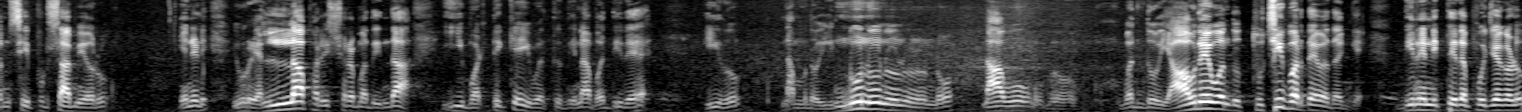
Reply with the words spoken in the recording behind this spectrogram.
ಎಂ ಸಿ ಪುಟ್ಸ್ವಾಮಿಯವರು ಏನು ಹೇಳಿ ಇವರು ಎಲ್ಲ ಪರಿಶ್ರಮದಿಂದ ಈ ಮಟ್ಟಕ್ಕೆ ಇವತ್ತು ದಿನ ಬಂದಿದೆ. ಇದು ನಮ್ಮದು ಇನ್ನೂ ನಾವು ಒಂದು ಯಾವುದೇ ಒಂದು ತುಚಿ ಬರದೇ ಹೋದಂಗೆ ದಿನನಿತ್ಯದ ಪೂಜೆಗಳು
